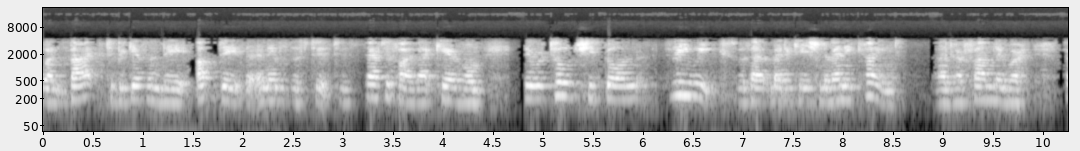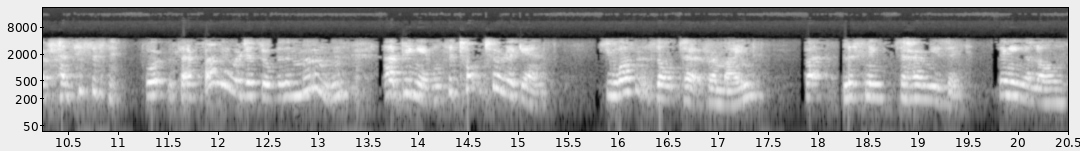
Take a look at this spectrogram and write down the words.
went back to be given the update that enables us to, to certify that care home, they were told she'd gone three weeks without medication of any kind, and her family were, her family, is important, her family were just over the moon at being able to talk to her again. She wasn't zonked out of her mind, but listening to her music, singing along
